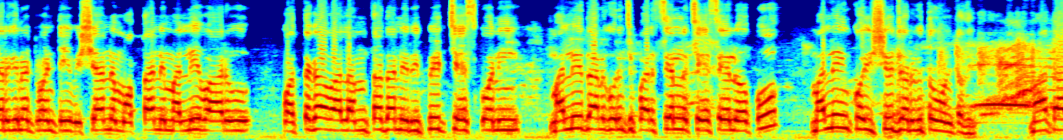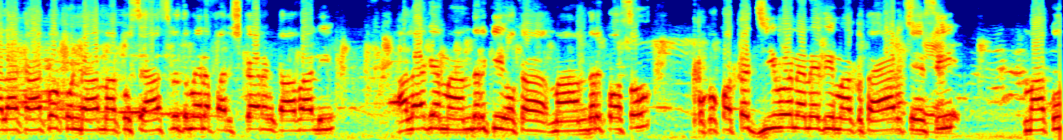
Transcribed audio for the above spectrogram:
జరిగినటువంటి విషయాన్ని మొత్తాన్ని మళ్ళీ వారు కొత్తగా వాళ్ళంతా దాన్ని రిపీట్ చేసుకొని మళ్ళీ దాని గురించి పరిశీలన చేసేలోపు మళ్ళీ ఇంకో ఇష్యూ జరుగుతూ ఉంటుంది. మాకు అలా కాకోకుండా మాకు శాశ్వతమైన పరిష్కారం కావాలి. అలాగే మా అందరికీ ఒక మా అందరి కోసం ఒక కొత్త జీవన్ అనేది మాకు తయారు చేసి మాకు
